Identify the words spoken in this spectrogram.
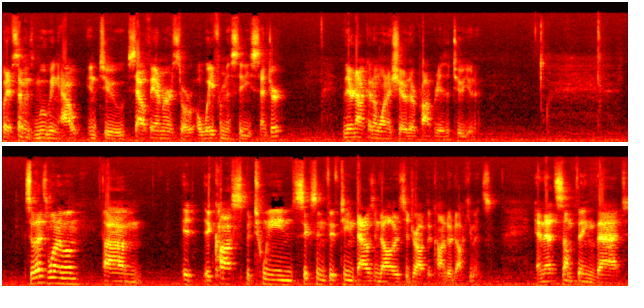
But if someone's moving out into South Amherst or away from the city center, they're not going to want to share their property as a two unit. So that's one of them. Um, it, it costs between six and fifteen thousand dollars to drop the condo documents, and that's something that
